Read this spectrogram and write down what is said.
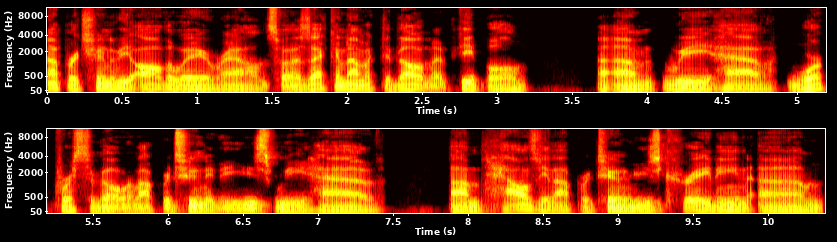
opportunity all the way around. So as economic development people, Um, we have workforce development opportunities. We have um, housing opportunities, creating um,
